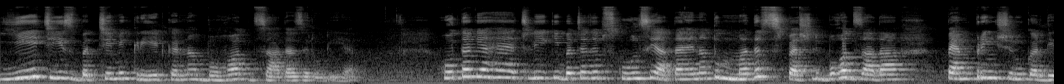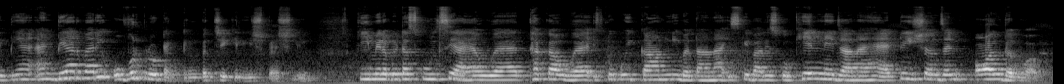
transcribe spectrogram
ये चीज़ बच्चे में क्रिएट करना बहुत ज़्यादा ज़रूरी है। होता क्या है एक्चुअली कि बच्चा जब स्कूल से आता है ना तो मदर स्पेशली बहुत ज़्यादा पैम्परिंग शुरू कर देती हैं and they are very over protecting बच्चे के लिए स्पेशली कि मेरा बेटा स्कूल से आया हुआ है, थका हुआ है, इसको कोई काम नहीं बताना, इसके बाद इसको खेलने जाना है tuitions and all the work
